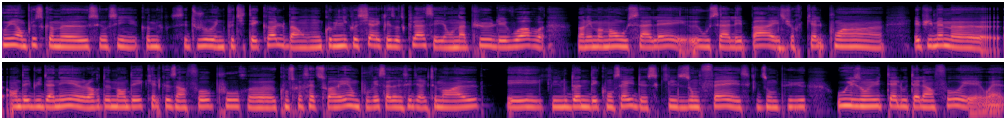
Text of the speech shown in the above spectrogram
Oui, en plus, comme euh, c'est aussi comme c'est toujours une petite école, ben, on communique aussi avec les autres classes et on a pu les voir dans les moments où ça allait et où ça allait pas et sur quel point. euh, Et puis même euh, en début d'année, euh, leur demander quelques infos pour euh, construire cette soirée, on pouvait s'adresser directement à eux et qu'ils nous donnent des conseils de ce qu'ils ont fait et ce qu'ils ont pu, où ils ont eu telle ou telle info. Et ouais,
